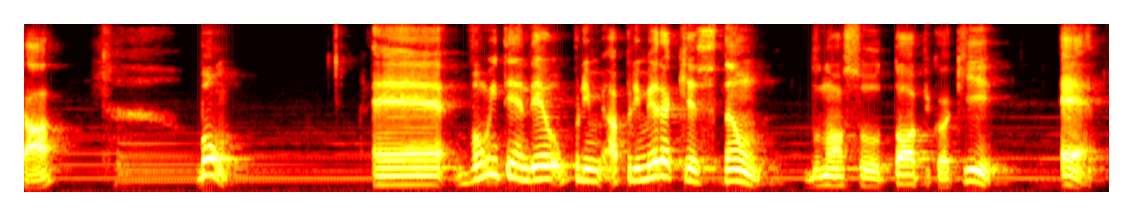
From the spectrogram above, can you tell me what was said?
tá? Bom, é, vamos entender o, a primeira questão do nosso tópico aqui é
